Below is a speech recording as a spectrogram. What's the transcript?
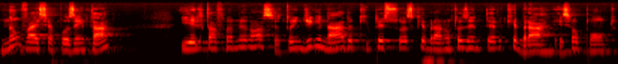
não vai se aposentar. E ele tava falando, meu, nossa, eu tô indignado que pessoas quebraram. Não tô dizendo que deve quebrar, esse é o ponto.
